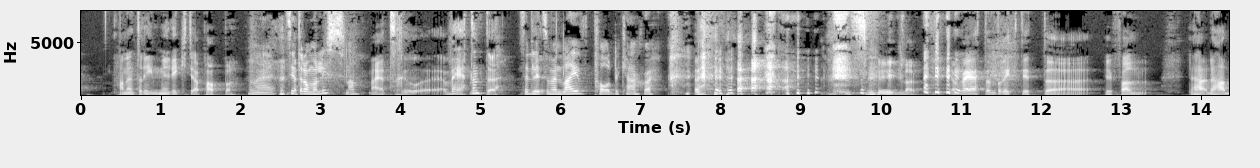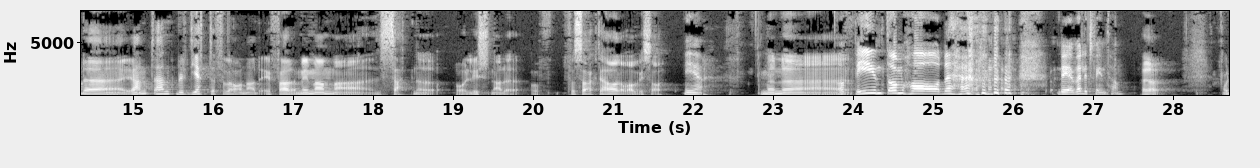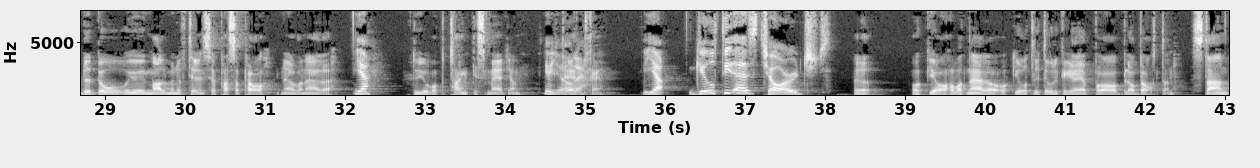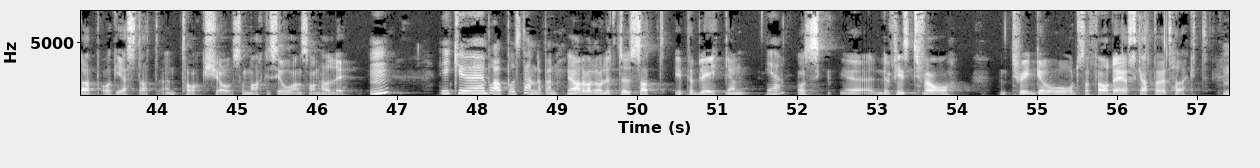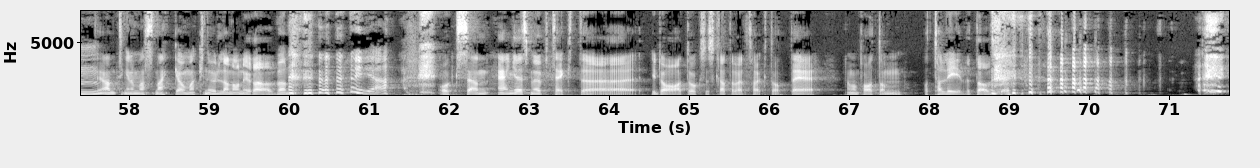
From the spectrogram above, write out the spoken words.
Han är inte min riktiga pappa. Nej. Sitter de och lyssnar? Nej, jag tror, jag vet inte. Så det är lite som en livepodd kanske. Smyglar. Jag vet inte riktigt uh, ifall... Det, det hade, jag hade inte, hade inte blivit jätteförvånad ifall min mamma satt nu och lyssnade och försökte höra vad vi sa. Ja. Men... eh, Vad fint de har det här. det är väldigt fint här. ja. Och du bor ju i Malmö nu för tiden så jag passar på när jag var nära. Ja. Du jobbar på Tankesmedjan. Jag gör det. P3. Ja. Guilty as charged. Ja. Och jag har varit nära och gjort lite olika grejer på Blå båten. Stand-up och gästat en talkshow som Marcus Johansson höll i. Det gick ju bra på standupen. Ja, det var roligt. Du satt i publiken Ja. och eh, det finns två triggerord som får dig att skratta rätt högt. Det är antingen när man snackar om att knulla någon i röven. ja. och sen en grej som jag upptäckte eh, idag att du också skrattar väldigt högt åt. Det är när man pratar om att ta livet av sig.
